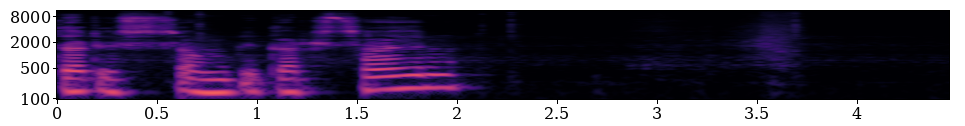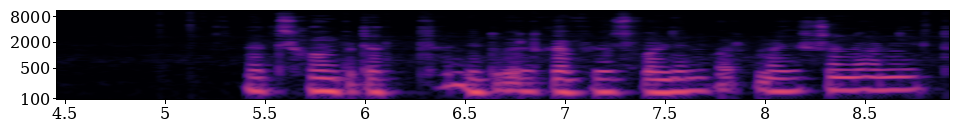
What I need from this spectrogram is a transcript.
that is some bigger sign. Let's hope that it will have useful information on it.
